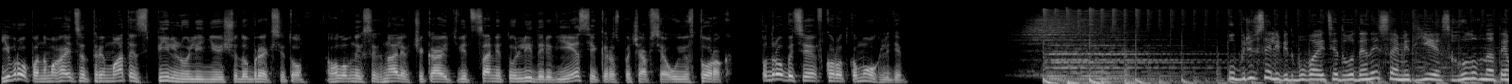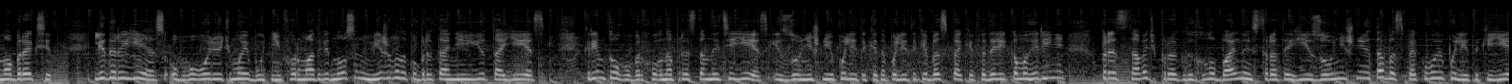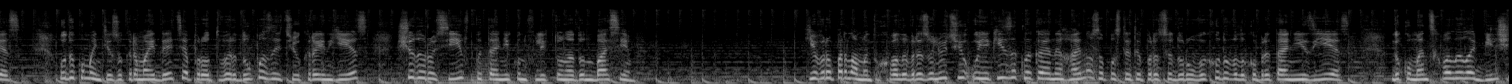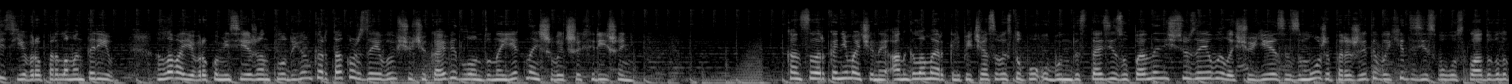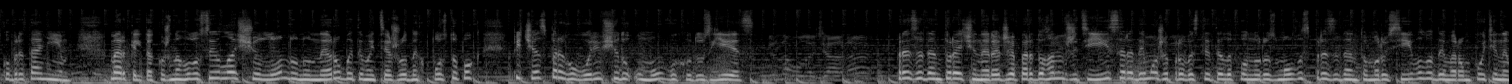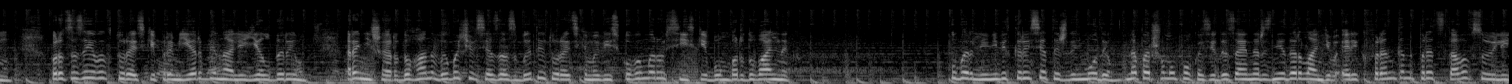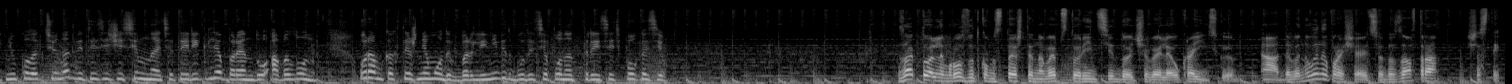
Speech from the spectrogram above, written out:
Європа намагається тримати спільну лінію щодо Брексіту. Головних сигналів чекають від саміту лідерів ЄС, який розпочався у вівторок. Подробиці в короткому огляді. У Брюсселі відбувається дводенний саміт ЄС. Головна тема Брексіт. Лідери ЄС обговорюють майбутній формат відносин між Великобританією та ЄС. Крім того, верховна представниця ЄС із зовнішньої політики та політики безпеки Федеріка Могеріні представить проект глобальної стратегії зовнішньої та безпекової політики ЄС. У документі, зокрема, йдеться про тверду позицію країн ЄС щодо Росії в питанні конфлікту на Донбасі. Європарламент ухвалив резолюцію, у якій закликає негайно запустити процедуру виходу Великобританії з ЄС. Документ схвалила більшість європарламентарів. Глава Єврокомісії Жан-Клод Юнкер також заявив, що чекає від Лондона якнайшвидших рішень. Канцлерка Німеччини Ангела Меркель під час виступу у Бундестазі з упевненістю заявила, що ЄС зможе пережити вихід зі свого складу Великобританії. Меркель також наголосила, що Лондону не робитиметься жодних поступок під час переговорів щодо умов виходу з ЄС. Президент Туреччини Реджеп Ердоган вже цієї середи може провести телефонну розмову з президентом Росії Володимиром Путіним. Про це заявив турецький прем'єр Біналі Єлдирим. Раніше Ердоган вибачився за збитий турецькими військовими російський бомбардувальник. У Берліні відкрився тиждень моди. На першому показі дизайнер з Нідерландів Ерік Френкен представив свою літню колекцію на 2017 рік для бренду Авелон. У рамках тижня моди в Берліні відбудеться понад 30 показів. За актуальним розвитком стежте на веб-сторінці Deutsche Welle українською. А де ви новини прощаються до завтра. Щасти.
